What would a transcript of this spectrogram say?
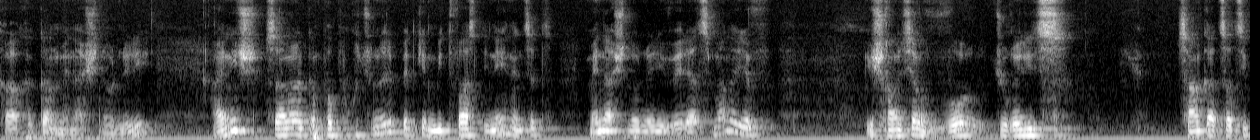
քաղաքական մենաշնորների այնիշ համարական փոփոխությունները պետք է միտված լինեին հենց այդ մենաշնորների վերացմանը եւ իշխանության ճյուղերից ցանկացածի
